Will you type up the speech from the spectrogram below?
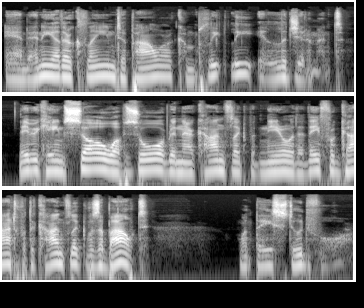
and any other claim to power completely illegitimate. They became so absorbed in their conflict with Nero that they forgot what the conflict was about, what they stood for.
